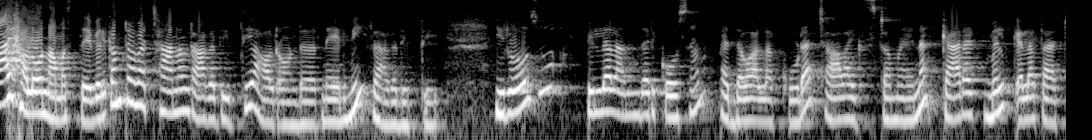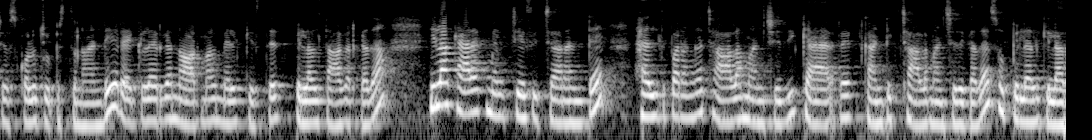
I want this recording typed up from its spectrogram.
హాయ్ హలో నమస్తే. Welcome to our channel Ragadeepthi allrounder నేను మీ రాగదీప్తి ఈరోజు పిల్లలందరి కోసం పెద్దవాళ్ళకు కూడా చాలా ఇష్టమైన క్యారెట్ మిల్క్ ఎలా తయారు చేసుకోవాలో చూపిస్తున్నాను అండి. రెగ్యులర్గా నార్మల్ మిల్క్ ఇస్తే పిల్లలు తాగరు కదా. ఇలా క్యారెట్ మిల్క్ చేసి ఇచ్చారంటే హెల్త్ పరంగా చాలా మంచిది. క్యారెట్ కంటికి చాలా మంచిది కదా. సో పిల్లలకి ఇలా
